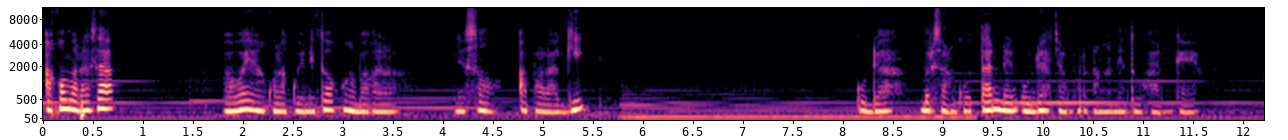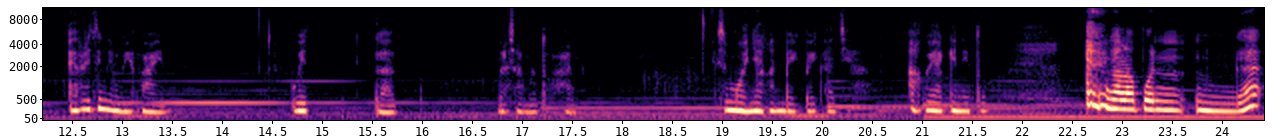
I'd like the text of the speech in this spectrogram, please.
aku merasa bahwa yang aku lakuin itu aku gak bakal nyesel. Apalagi udah bersangkutan dan udah campur tangannya Tuhan. Kayak everything will be fine with God bersama Tuhan. Semuanya akan baik-baik aja. Aku yakin itu. Kalaupun enggak,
